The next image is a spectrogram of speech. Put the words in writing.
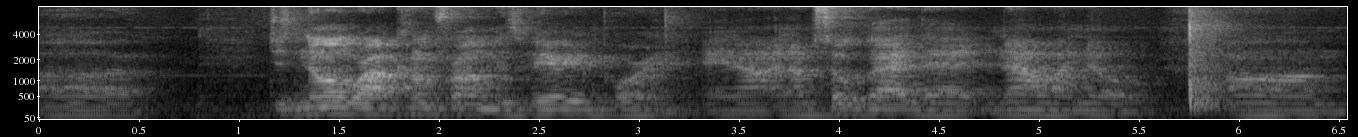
Uh, just knowing where I come from is very important, and, I, and I'm so glad that now I know. Um,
